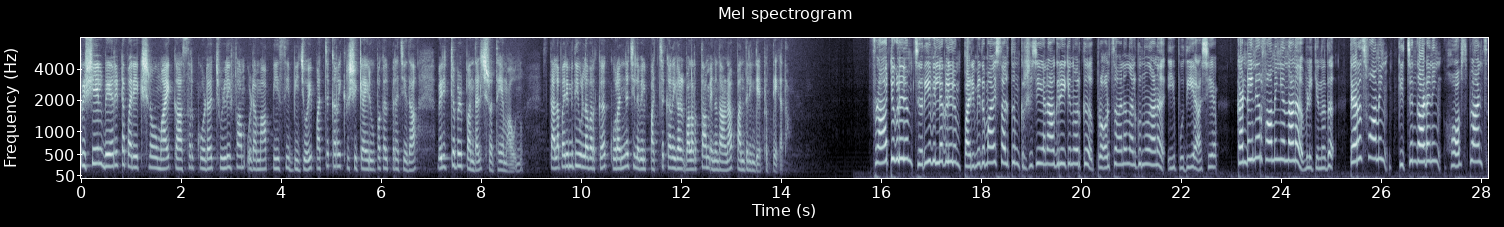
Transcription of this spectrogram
കൃഷിയിൽ വേറിട്ട പരീക്ഷണവുമായി കാസർകോട് ചുള്ളിഫാം ഉടമ പി സി ബിജോയ് പച്ചക്കറി കൃഷിക്കായി രൂപകൽപ്പന ചെയ്ത വെജിറ്റബിൾ പന്തൽ ശ്രദ്ധേയമാവുന്നു. സ്ഥലപരിമിതിയുള്ളവർക്ക് കുറഞ്ഞ ചിലവിൽ പച്ചക്കറികൾ വളർത്താം എന്നതാണ് പന്തലിന്റെ പ്രത്യേകത. ഫ്ളാറ്റുകളിലും ചെറിയ വില്ലകളിലും പരിമിതമായ സ്ഥലത്തും കൃഷി ചെയ്യാൻ ആഗ്രഹിക്കുന്നവർക്ക് പ്രോത്സാഹനം നൽകുന്നതാണ് ഈ പുതിയ ആശയം. കണ്ടെയ്നർ ഫാമിംഗ് എന്നാണ് വിളിക്കുന്നത്. Terrace farming kitchen gardening herbs plants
